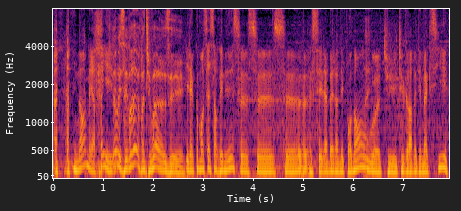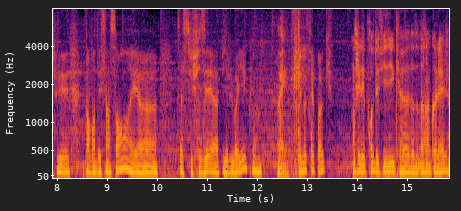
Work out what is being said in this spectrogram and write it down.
non, mais après, il, Non, mais c'est vrai, enfin, tu vois, c'est. il a commencé à s'organiser ce, ce, ce- ces labels indépendants où euh, tu, tu gravais des maxi et tu les- t'en vendais 500 et euh, ça suffisait à payer le loyer. quoi. Ouais. C'était notre époque. Moi, j'ai des profs de physique dans un collège.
